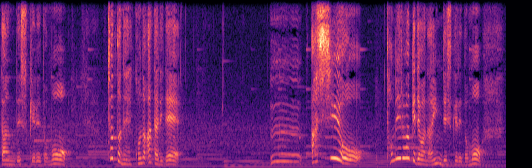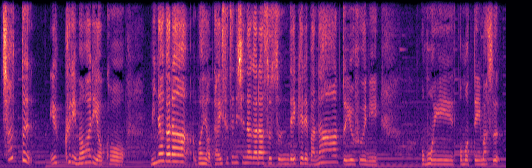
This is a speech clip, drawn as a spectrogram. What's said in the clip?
たんですけれどもちょっとねこの辺りでうん足を止めるわけではないんですけれどもちょっとゆっくり周りをこう見ながらご縁を大切にしながら進んでいければなというふうに思い思っています。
